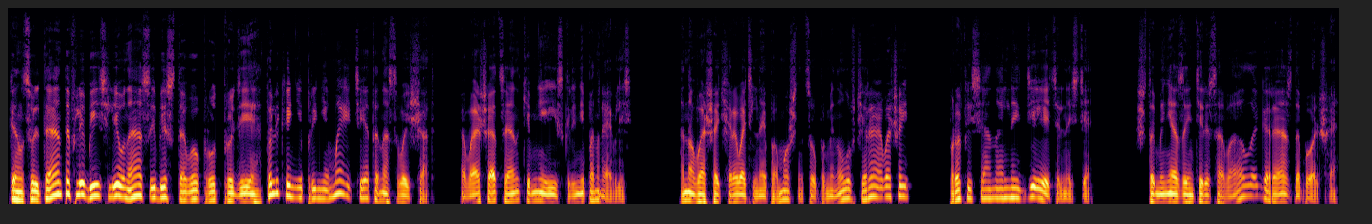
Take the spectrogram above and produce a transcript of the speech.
«Консультантов-любителей у нас и без того пруд-пруди, только не принимайте это на свой счет. Ваши оценки мне искренне понравились. Но ваша очаровательная помощница упомянула вчера о вашей профессиональной деятельности, что меня заинтересовало гораздо больше.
